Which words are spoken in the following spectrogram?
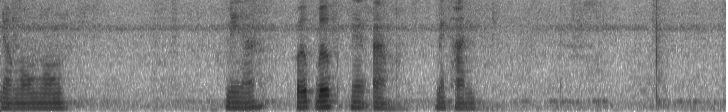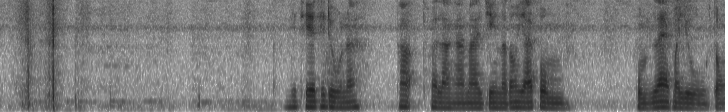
เดี๋ยวงงงงนี่นะปึ๊บปึ๊บเนี่ยอ้าว ไม่ทัน นี่เทสให้ดูนะเพราะเวลางานมาจริงเราต้องย้ายปุ่ม ปุ่มแรกมาอยู่ตรง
